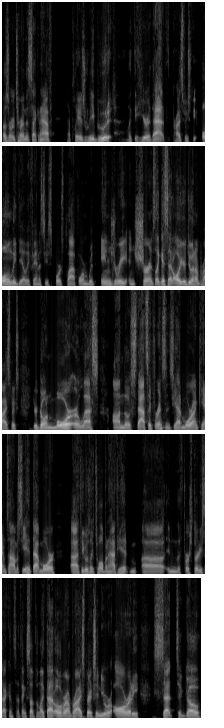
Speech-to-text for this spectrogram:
doesn't return in the second half, that player is rebooted. I'd like to hear that. Prize Picks, the only daily fantasy sports platform with injury insurance. Like I said, all you're doing on Prize Picks, you're going more or less on those stats. Like for instance, you had more on Cam Thomas, you hit that more I think it was like 12 and a half you hit uh, in the first 30 seconds. I think something like that over on prize picks, and you were already set to go.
